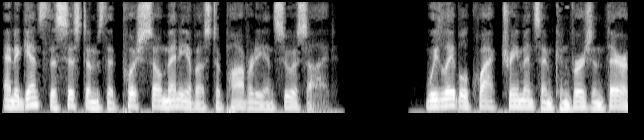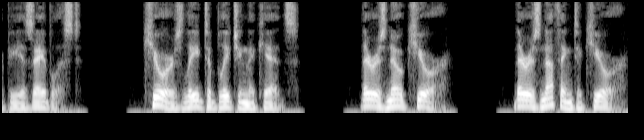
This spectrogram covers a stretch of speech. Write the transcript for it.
And against the systems that push so many of us to poverty and suicide. We label quack treatments and conversion therapy as ableist. Cures lead to bleaching the kids. There is no cure. There is nothing to cure.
